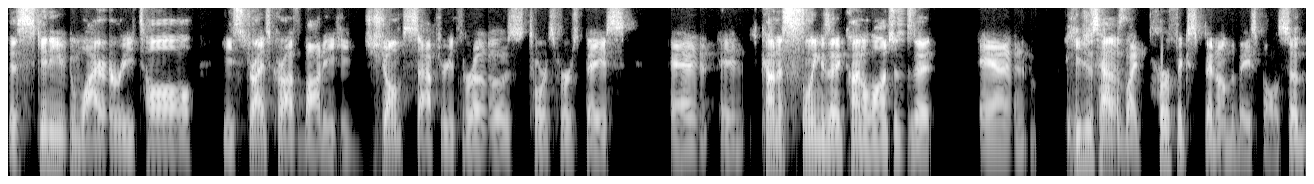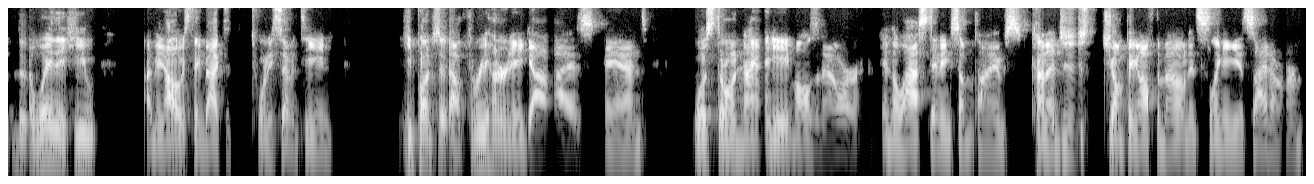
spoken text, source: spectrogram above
this skinny, wiry, tall. He strides cross body. He jumps after he throws towards first base and and kind of slings it, kind of launches it, and he just has like perfect spin on the baseball. So the way that he, I mean, I always think back to 2017. He punched out 308 guys and was throwing 98 miles an hour in the last inning. Sometimes, kind of just jumping off the mound and slinging it sidearm.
